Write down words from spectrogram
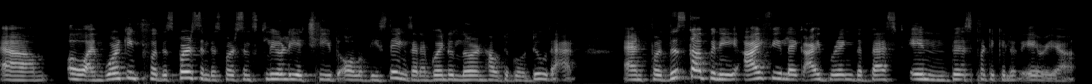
Um, oh i'm working for this person. This person's clearly achieved all of these things and i'm going to learn how to go do that. And for this company i feel like i bring the best in this particular area.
